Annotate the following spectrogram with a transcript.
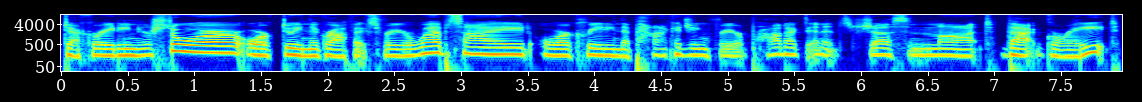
decorating your store or doing the graphics for your website or creating the packaging for your product and it's just not that great.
